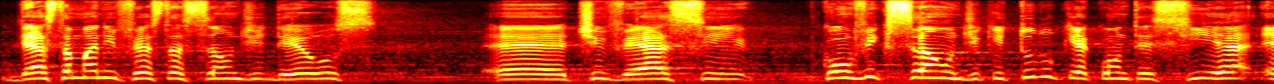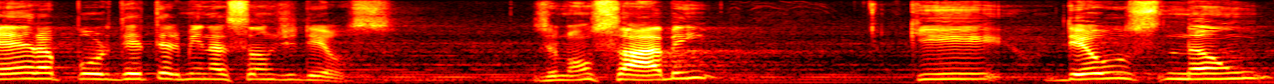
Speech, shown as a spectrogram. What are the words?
desta manifestação de Deus, é, tivesse convicção de que tudo o que acontecia era por determinação de Deus. Os irmãos sabem que Deus não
